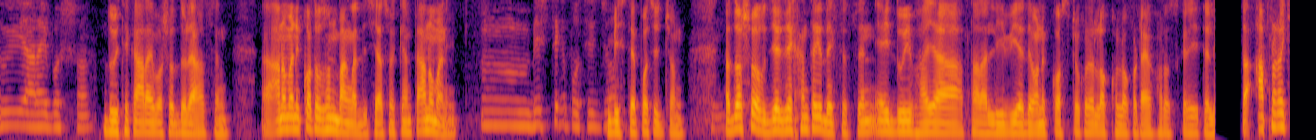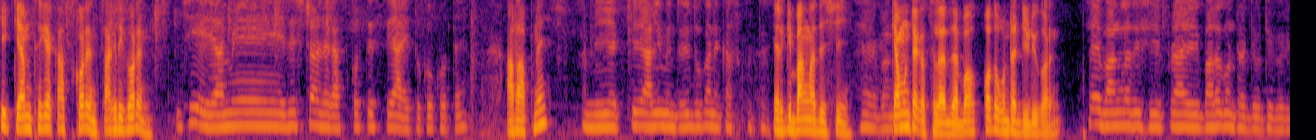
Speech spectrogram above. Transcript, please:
দুই আড়াই বছর। দুই থেকে আড়াই বছর ধরে আছেন। আনুমানিক কতজন বাংলাদেশি আছে ক্যাম্পে আনুমানিক। বিশ থেকে পঁচিশ জন। বিশ থেকে পঁচিশ জন। দর্শক যে যেখান থেকে দেখতেছেন এই দুই ভাইয়া তারা লিবিয়াতে অনেক কষ্ট করে লক্ষ লক্ষ টাকা খরচ করে ইতালি। তা আপনারা কি ক্যাম্প থেকে কাজ করেন চাকরি করেন? জি আমি রেস্টুরেন্টে কাজ করতেছি আইটুকু কোতে আর আপনি? আমি একটি আলিমেন্টারি দোকানে কাজ করতেছি। এর কি বাংলাদেশি? হ্যাঁ কেমন টাকা স্যালারি দেয় কত ঘণ্টা ডিউটি করেন? হ্যাঁ বাংলাদেশি প্রায় বারো ঘণ্টা ডিউটি করি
